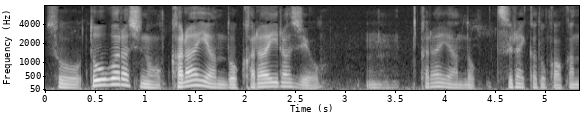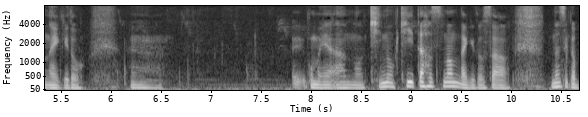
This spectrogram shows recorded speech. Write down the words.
そう唐辛子の辛い辛いラジオ。うん。辛い辛いかどうか分かんないけど。うん。ごめんあの昨日聞いたはずなんだけどさなぜか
